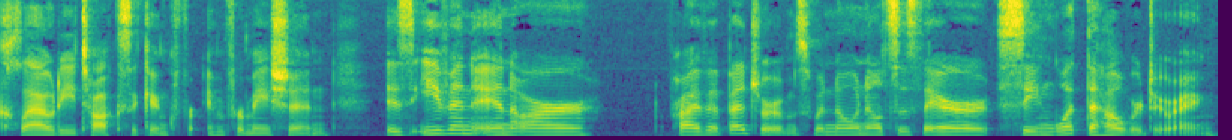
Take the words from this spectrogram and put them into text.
cloudy toxic inf- information is even in our private bedrooms when no one else is there seeing what the hell we're doing.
